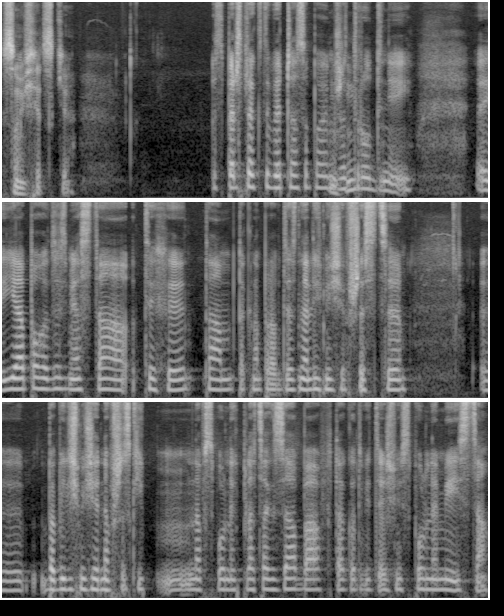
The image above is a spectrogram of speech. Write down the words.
sąsiedzkie? Z perspektywy czasu powiem, mhm. że trudniej. Ja pochodzę z miasta Tychy. Tam tak naprawdę znaliśmy się wszyscy. Y, bawiliśmy się na wszystkich, mm, na wspólnych placach zabaw, tak, odwiedzaliśmy wspólne miejsca.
